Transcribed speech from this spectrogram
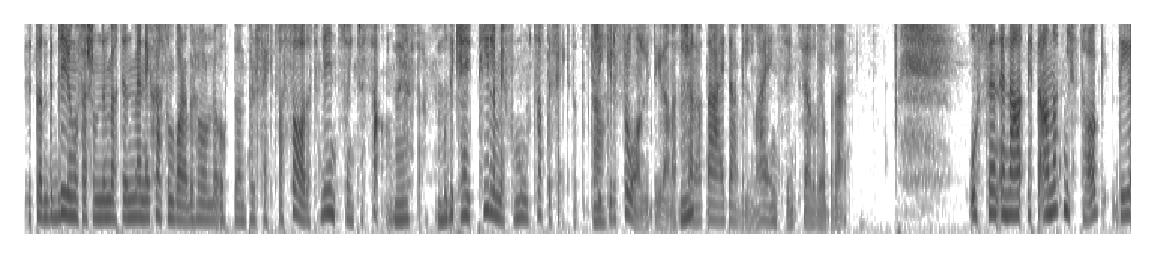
utan det blir ungefär som när du möter en människa som bara vill hålla upp en perfekt fasad. Att det blir inte så intressant. Nej, det. Mm. Och det kan ju till och med få motsatt effekt. Att det trycker ja. ifrån lite grann. Att du mm. känner att nej, där vill, nej, jag är inte så intresserad av att jobba där. Och sen en, ett annat misstag, det är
